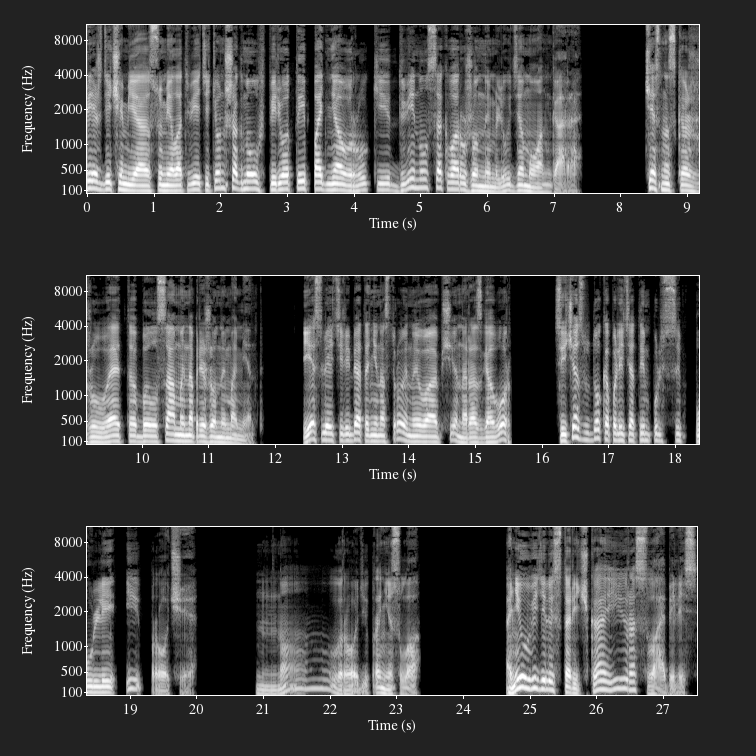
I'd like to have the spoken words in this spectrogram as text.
Прежде чем я сумел ответить, он шагнул вперед и, подняв руки, двинулся к вооруженным людям у ангара. Честно скажу, это был самый напряженный момент. Если эти ребята не настроены вообще на разговор, сейчас в дока полетят импульсы, пули и прочее. Но вроде пронесло. Они увидели старичка и расслабились.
